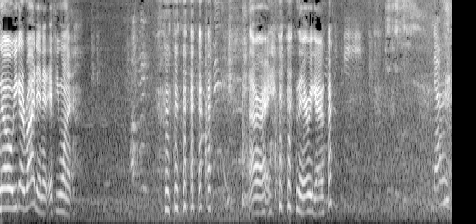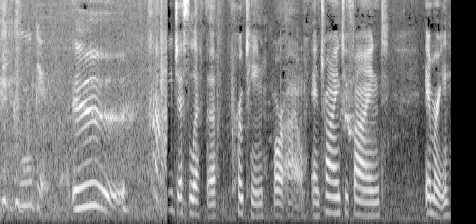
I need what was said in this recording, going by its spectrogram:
No, you got to ride in it if you want it. Okay. All right. there we go. now cool girl. Ooh. We just left the protein bar aisle and trying to find Amery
